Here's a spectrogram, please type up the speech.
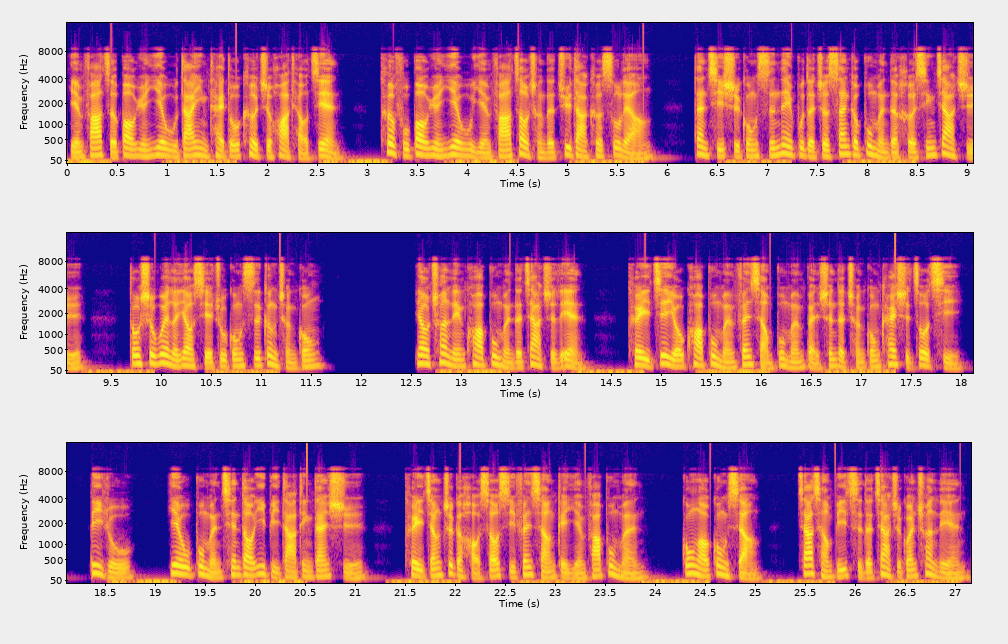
研发则抱怨业务答应太多客制化条件，客服抱怨业务研发造成的巨大客诉量。但其实公司内部的这三个部门的核心价值，都是为了要协助公司更成功。要串联跨部门的价值链，可以借由跨部门分享部门本身的成功开始做起。例如，业务部门签到一笔大订单时，可以将这个好消息分享给研发部门，功劳共享，加强彼此的价值观串联，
